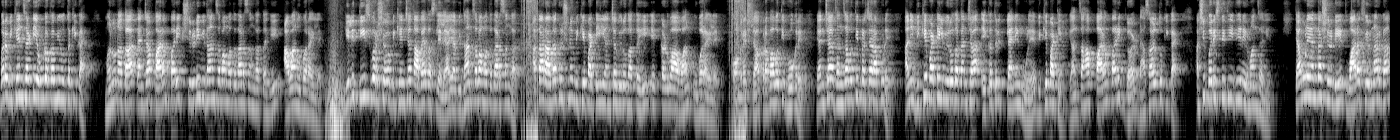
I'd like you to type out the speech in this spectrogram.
बरं विखेंसाठी एवढं कमी होतं की काय? म्हणून आता त्यांच्या पारंपरिक शिर्डी विधानसभा मतदारसंघातही आव्हान उभं राहिलंय. गेली तीस वर्ष विखेंच्या ताब्यात असलेल्या या विधानसभा मतदारसंघात आता राधाकृष्ण विखे पाटील यांच्या विरोधातही एक कडवं आव्हान उभं राहिलंय. काँग्रेसच्या प्रभावती घोगरे यांच्या झंझावती प्रचारापुढे आणि विखे पाटील विरोधकांच्या एकत्रित प्लॅनिंगमुळे विखे पाटील यांचा हा पारंपरिक गट ढासाळतो की काय अशी परिस्थिती इथे निर्माण झाली त्यामुळे यंदा शिर्डीत वारं फिरणार का?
